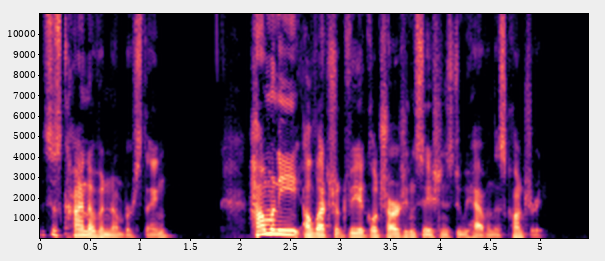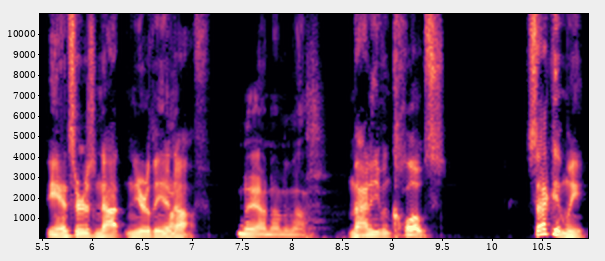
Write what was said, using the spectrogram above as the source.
this is kind of a numbers thing. How many electric vehicle charging stations do we have in this country? The answer is not nearly Not- enough, No, yeah, not enough. not even close. Secondly,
